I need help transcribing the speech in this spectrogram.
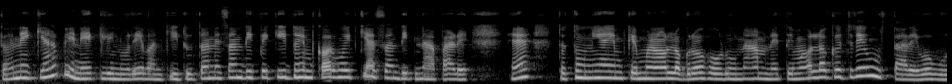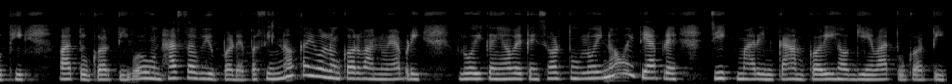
તને ક્યાં બેન એકલીનું રહેવાનું કીધું? તને સંદીપે કીધું એમ કરવું હોય ક્યાં સંદીપ ના પાડે? હે? તો તું ત્યાં એમ કે મેં અલગ રહોડું નામ ને તેમાં અલગ જ રહેવું તારે વહુથી. વાતું કરતી વહુને હાસવ્યું પડે. પછી ન કંઈ ઓલું કરવાનું હોય આપણી લોહી કંઈ, હવે કંઈ સડતું લોહી ન હોય તે આપણે ચીક મારીને કામ કરી હગીએ વાતું કરતી.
